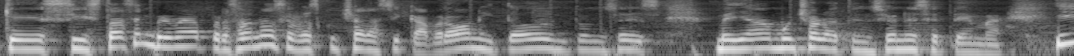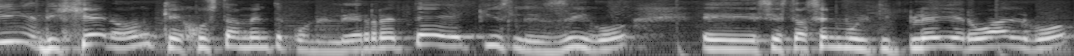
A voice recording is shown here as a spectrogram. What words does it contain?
que si estás en primera persona se va a escuchar así cabrón y todo. Entonces me llama mucho la atención ese tema. Y dijeron que justamente con el RTX, les digo, eh, si estás en multiplayer o algo,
